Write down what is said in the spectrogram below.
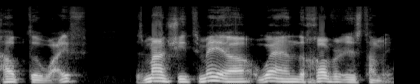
help the wife. Is Manshi Tmeya when the Chaver is tummy.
